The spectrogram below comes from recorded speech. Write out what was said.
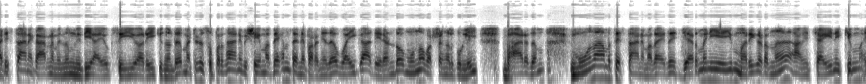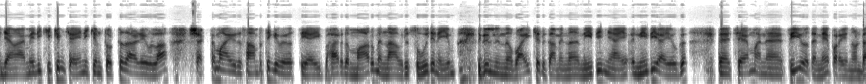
അടിസ്ഥാന കാരണമെന്നും നിതി ആയോഗ് സിഇഒ അറിയിക്കുന്നുണ്ട്. മറ്റൊരു സുപ്രധാന വിഷയം അദ്ദേഹം തന്നെ പറഞ്ഞത് വൈകാതെ രണ്ടോ മൂന്നോ വർഷങ്ങൾക്കുള്ളിൽ ഭാരതം മൂന്നാമത്തെ സ്ഥാനം അതായത് ജർമ്മനിയെയും മറികടന്ന് ചൈനയ്ക്കും അമേരിക്കയ്ക്കും ചൈനയ്ക്കും തൊട്ടു താഴെയുള്ള ശക്തമായ ഒരു സാമ്പത്തിക വ്യവസ്ഥയായി ഭാരതം മാറുമെന്ന ഒരു സൂചനയും ഇതിൽ നിന്ന് വായിച്ചെടുക്കാമെന്ന് നീതി ന്യായ നീതി ആയോഗ് ചെയർമാൻ സിഇഒ തന്നെ പറയുന്നുണ്ട്.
